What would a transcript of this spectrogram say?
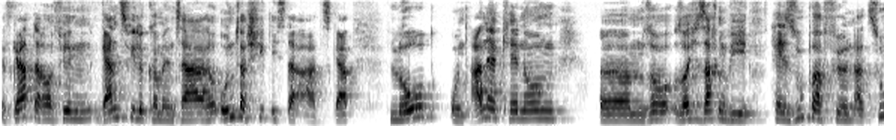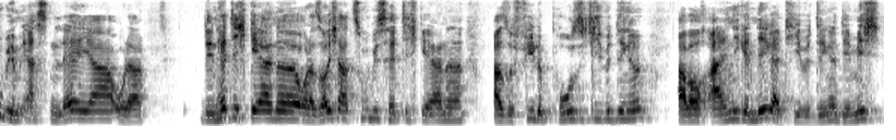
Es gab daraufhin ganz viele Kommentare unterschiedlichster Art. Es gab Lob und Anerkennung, ähm, so solche Sachen wie hey super für einen Azubi im ersten Lehrjahr oder den hätte ich gerne oder solche Azubis hätte ich gerne. Also viele positive Dinge, aber auch einige negative Dinge, die mich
